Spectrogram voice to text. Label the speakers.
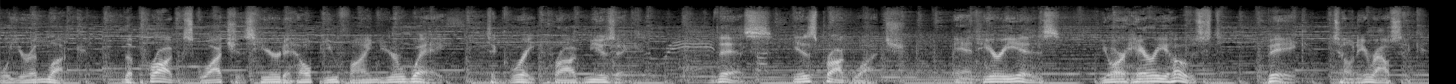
Speaker 1: Well, you're in luck. The Prog Squatch is here to help you find your way to great prog music. This is Prog Watch, and here he is, your hairy host, Big Tony Rousick.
